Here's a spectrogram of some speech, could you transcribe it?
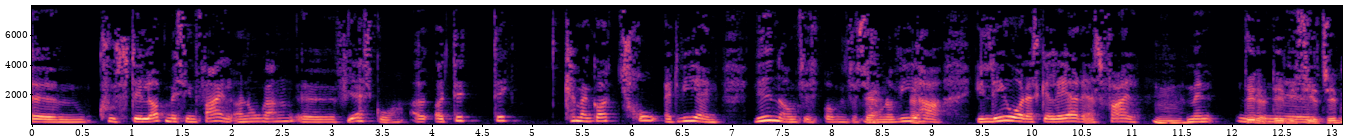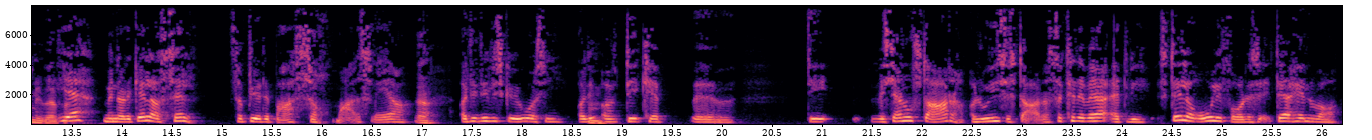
øhm, kunne stille op med sine fejl og nogle gange øh, fiaskoer. Og, og det, det kan man godt tro, at vi er en vidensorganisation, Ja, og vi ja. har elever, der skal lære deres fejl. Mm. Men, Det er men, det, vi øh, siger til dem i hvert fald. Ja, men når det gælder os selv, så bliver det bare så meget sværere. Ja. Og det er det, vi skal øve os i. Og det, Mm. og det kan... Øh, det, hvis jeg nu starter, og Louise starter, så kan det være, at vi stille og roligt får det derhen, hvor...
